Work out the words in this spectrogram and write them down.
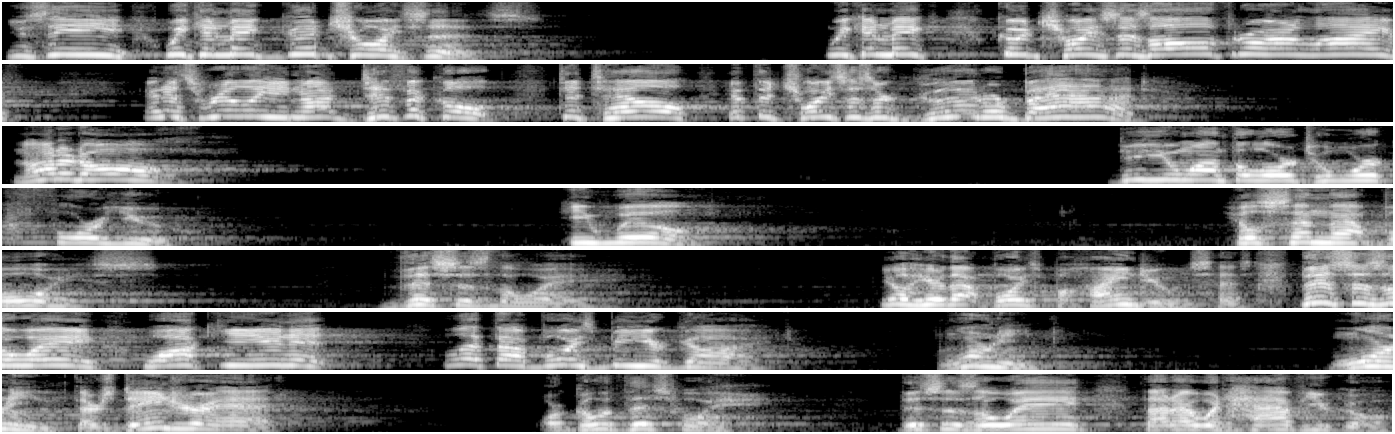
You see, we can make good choices. We can make good choices all through our life. And it's really not difficult to tell if the choices are good or bad. Not at all. Do you want the Lord to work for you? He will. He'll send that voice. This is the way. You'll hear that voice behind you that says, This is the way, walk ye in it. Let that voice be your guide. Warning. Warning. There's danger ahead. Or go this way. This is the way that I would have you go.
